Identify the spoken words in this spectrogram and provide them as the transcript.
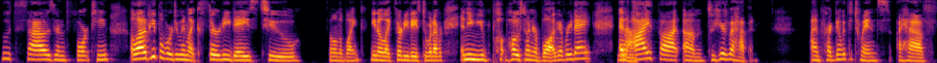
2014. A lot of people were doing like 30 days to fill in the blank, you know, like 30 days to whatever. And then you post on your blog every day. And yeah. I thought, um, so here's what happened. I'm pregnant with the twins. I have,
